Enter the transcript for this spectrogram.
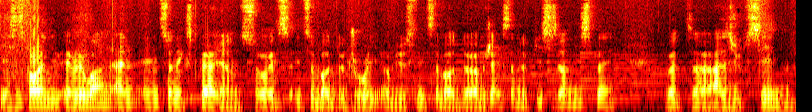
Yes, it's for everyone and, and it's an experience. So it's, it's about the jewelry, obviously, it's about the objects and the pieces on display. But uh, as you've seen,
